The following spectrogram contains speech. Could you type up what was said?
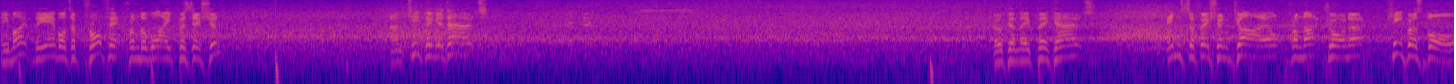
He might be able to profit from the wide position. And keeping it out. Who can they pick out? Insufficient guile from that corner. Keeper's ball.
